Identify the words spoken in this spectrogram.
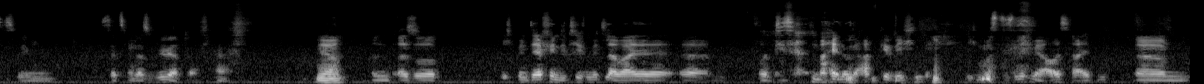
deswegen setzt man da so viel Wert drauf. Ja, und also ich bin definitiv mittlerweile ähm, von dieser Meinung abgewichen. Ich muss das nicht mehr aushalten. Ähm,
